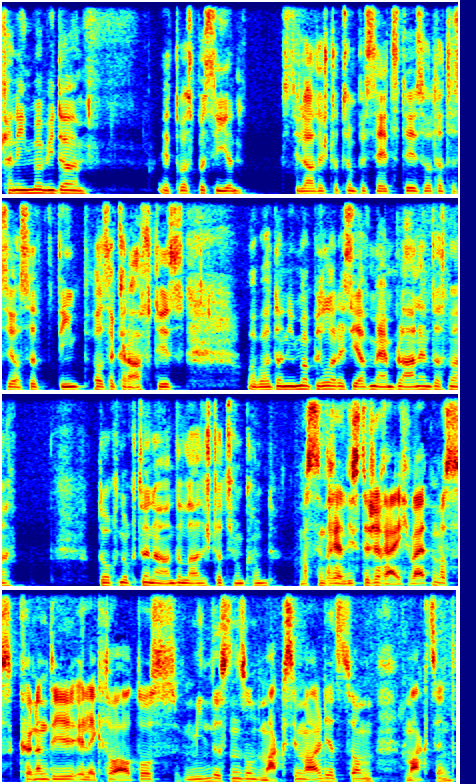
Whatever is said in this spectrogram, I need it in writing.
kann immer wieder etwas passieren, dass die Ladestation besetzt ist oder dass sie außer, außer Kraft ist aber dann immer ein bisschen Reserven einplanen, dass man doch noch zu einer anderen Ladestation kommt. Was sind realistische Reichweiten? Was können die Elektroautos mindestens und maximal die jetzt zum Markt sind?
